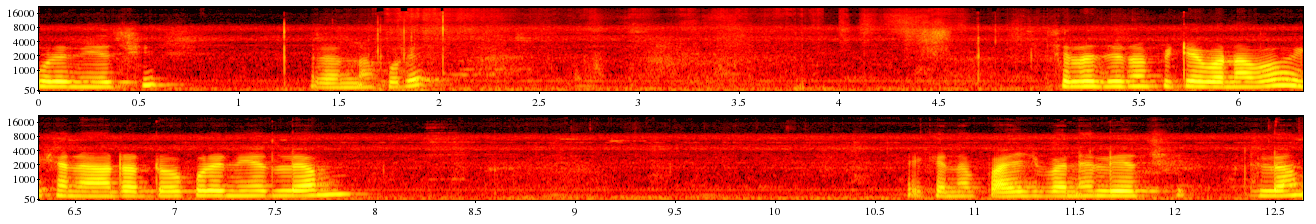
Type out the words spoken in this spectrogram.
করে নিয়েছি রান্না করে। ছেলের জন্য পিঠে বানাবো, এখানে আটার ডো করে নিয়ে দিলাম এখানে পায়েস বানিয়ে নিয়েছি, দিলাম।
